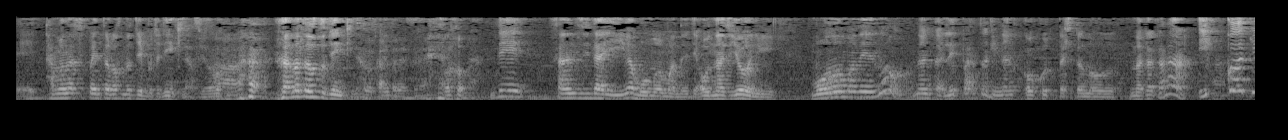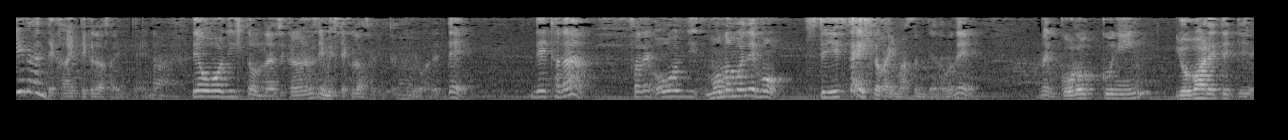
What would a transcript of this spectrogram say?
えー、玉梨ペンタロスの時めっちゃ元気なんですよ。ああなたずっと元気なんですね。そう。で3時台はモノマネで同じようにモノマネのなんかレパートリーなんか送った人の中から1個だけ選んで書いてくださいみたいな、はい。で大西と同じ感じで見せてくださいみたいな言われて、でただそれ大西モノマネも指定したい人がいますみたいなのでなんか56人呼ばれてて、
